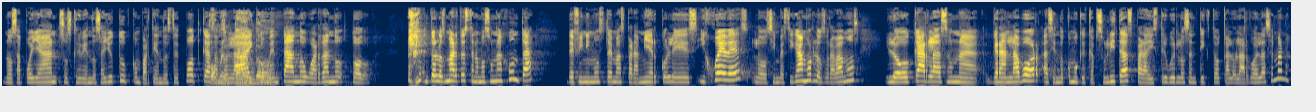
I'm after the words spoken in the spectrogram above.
Nos apoyan suscribiéndose a YouTube, compartiendo este podcast, dando like, Comentando. comentando, guardando, todo. Entonces los martes tenemos una junta, definimos temas para miércoles y jueves, los investigamos, los grabamos y luego Carla hace una gran labor haciendo como que capsulitas para distribuirlos en TikTok a lo largo de la semana.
